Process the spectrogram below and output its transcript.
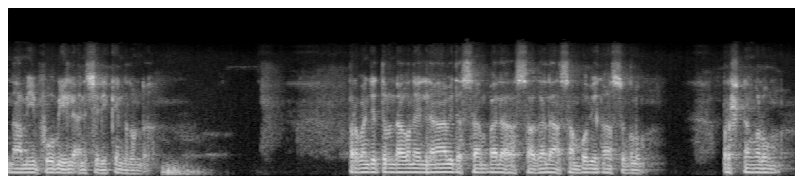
നാം ഈ ഭൂമിയിൽ അനുസരിക്കേണ്ടതുണ്ട്. പ്രപഞ്ചത്തിലുണ്ടാകുന്ന എല്ലാവിധ സമ്പല സകല സംഭവവികാസങ്ങളും പ്രശ്നങ്ങളും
